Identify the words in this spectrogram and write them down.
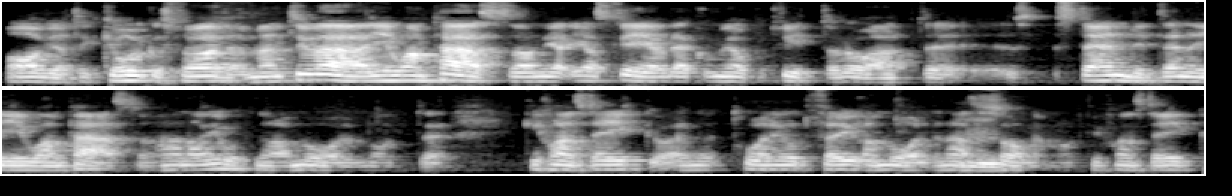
avgör till KIKs fördel. Men tyvärr, Johan Persson, jag, jag skrev det, kommer jag på Twitter då, att eh, ständigt denne Johan Persson, han har gjort några mål mot Kristianstad IK. Jag tror han har gjort fyra mål den här Mm. säsongen mot Kristianstad IK.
